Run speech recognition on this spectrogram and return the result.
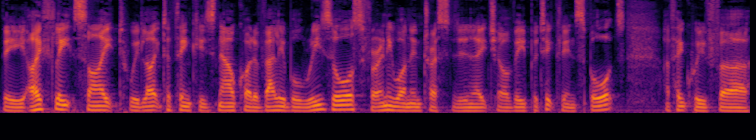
the iThlete site, we'd like to think, is now quite a valuable resource for anyone interested in HRV, particularly in sports. I think we've uh,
